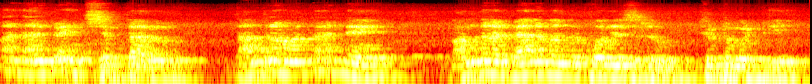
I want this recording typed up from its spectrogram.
వాళ్ళ అభిప్రాయం చెప్తారు. దాంతో మాత్రాన్నే వందల వేల మంది పోలీసులు చుట్టుముట్టి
